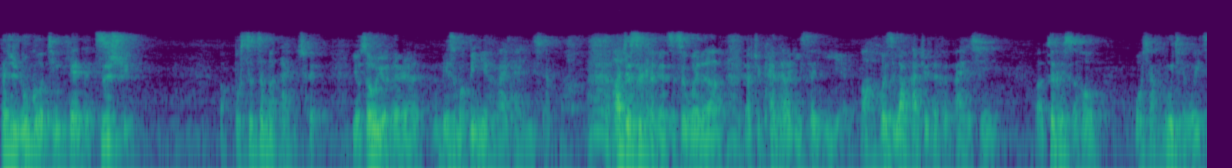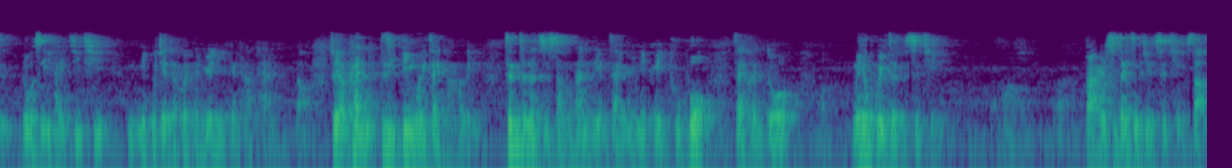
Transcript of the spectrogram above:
但是如果今天的咨询，啊，不是这么单纯，有时候有的人没什么病也很爱看医生啊，他就是可能只是为了要去看他的医生一眼啊，或是让他觉得很安心，啊，这个时候我想目前为止，如果是一台机器，你不见得会很愿意跟他谈啊，所以要看你自己定位在哪里。真正的智商难点在于，你可以突破在很多啊没有规则的事情，啊，反而是在这件事情上，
